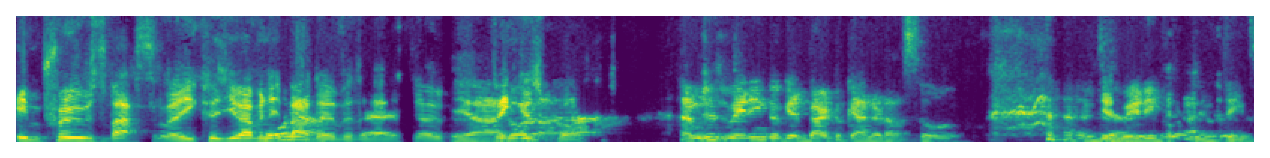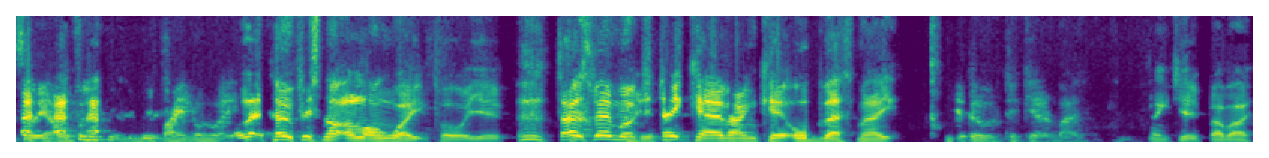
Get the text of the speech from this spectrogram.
improves vastly because you're having it Oh, bad yeah. over there. So Yeah, fingers crossed. I'm just waiting to get back to Canada. So I'm just Yeah. waiting for new things. So yeah, hopefully it will be fine. Don't worry. Well, let's hope it's not a long wait for you. Thanks very much. Take care, Ankit. All the best, mate. You too. Take care. Bye. Thank you. Bye bye.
